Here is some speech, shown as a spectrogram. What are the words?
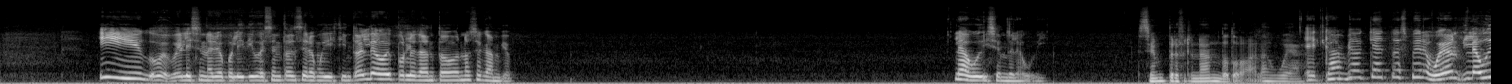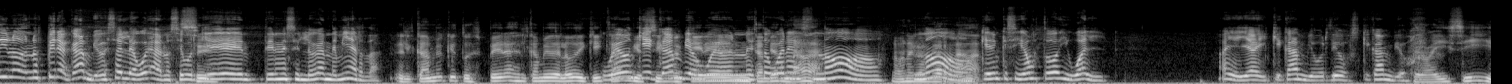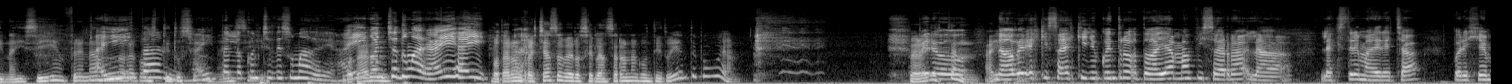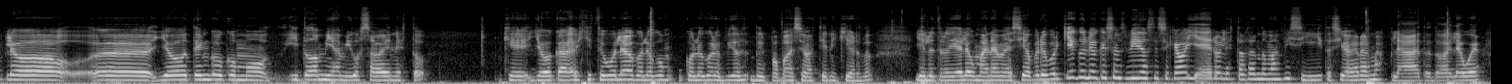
Y el escenario político de ese entonces era muy distinto al de hoy, por lo tanto no se cambió. La UDI siendo la UDI. Siempre frenando todas las weas. El cambio que tú esperas, weón. La UDI no, no espera cambio, esa es la wea. No sé por Sí. qué tienen ese eslogan de mierda. El cambio que tú esperas es el cambio del Audi. ¿Qué Weón, cambio? ¿qué Si no cambio, quieren weón? Estos weones no. No van a no, nada. quieren que sigamos todos igual. Ay, ay, ay, qué cambio, por Dios, qué cambio. Pero ahí siguen, ahí siguen frenando Ahí la están, constitución. ahí están los siguen. conches de su madre. Ahí, Votaron- concha tu madre, ahí, ahí. Votaron rechazo, pero se lanzaron a constituyente, pues weón. Pero, ahí Pero, están. ahí no, están. ver, es que sabes que yo encuentro todavía más bizarra la, la extrema derecha. Por ejemplo, eh, yo tengo como, y todos mis amigos saben esto, que yo cada vez que estoy volado coloco, coloco los videos del papá de Sebastián Izquierdo. Y el otro día la humana me decía, pero ¿por qué coloques esos videos de ese caballero? Le estás dando más visitas y va a ganar más plata, toda la wea.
